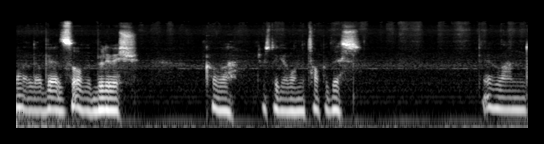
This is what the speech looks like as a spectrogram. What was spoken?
A little bit of sort of a bluish colour just to go on the top of this bit of land.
